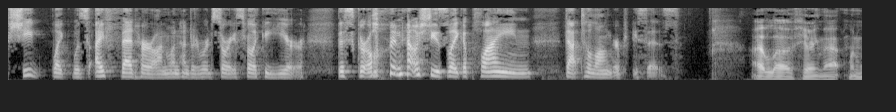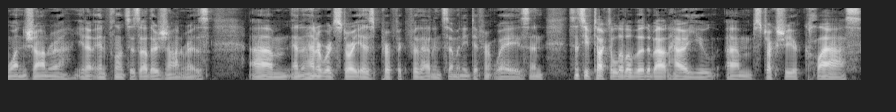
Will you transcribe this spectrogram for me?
she like was I fed her on 100 word stories for like a year, this girl, and now she's like applying that to longer pieces. I love hearing that when one genre, you know, influences other genres. Um, and the hundred word story is perfect for that in so many different ways. And since you've talked a little bit about how you um, structure your class,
